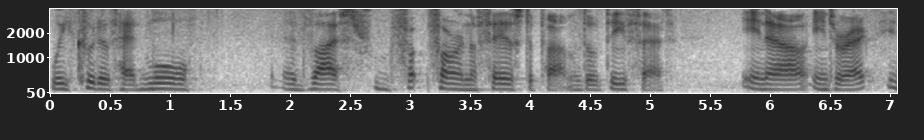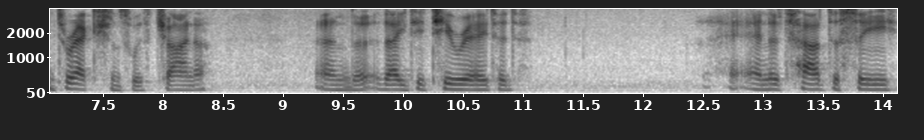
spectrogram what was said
we could have had more advice from F- Foreign Affairs Department or DFAT in our interac- interactions with China, and uh, they deteriorated. And it's hard to see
